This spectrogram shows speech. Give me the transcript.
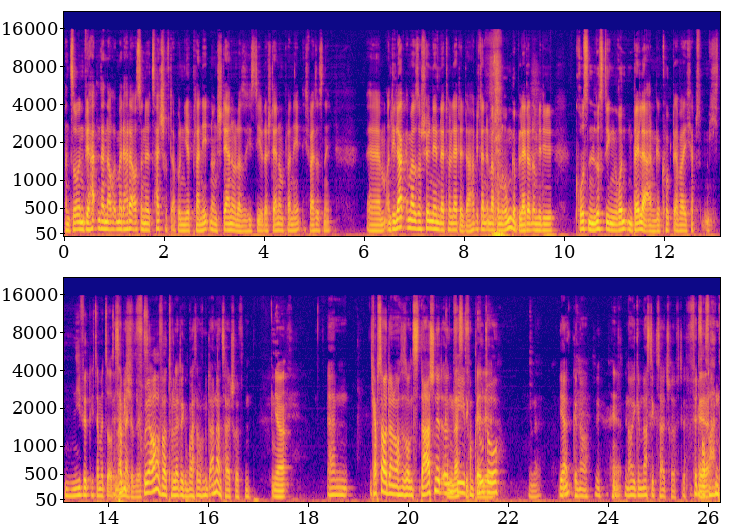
und so, und wir hatten dann auch immer, der hatte auch so eine Zeitschrift abonniert, Planeten und Sterne oder so hieß die, oder Sterne und Planeten, ich weiß es nicht. Ähm, und die lag immer so schön neben der Toilette. Da habe ich dann immer drin rumgeblättert und mir die großen, lustigen, runden Bälle angeguckt, aber ich habe mich nie wirklich damit so Das habe ich auseinandergesetzt. früher auch auf der Toilette gemacht, aber mit anderen Zeitschriften. Ja. Ähm, Gab es auch dann noch so einen Starschnitt irgendwie von. Pluto? Oder? Ja, genau. Die Ja. Neue Gymnastikzeitschrift. Fit Ja. for Fun.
